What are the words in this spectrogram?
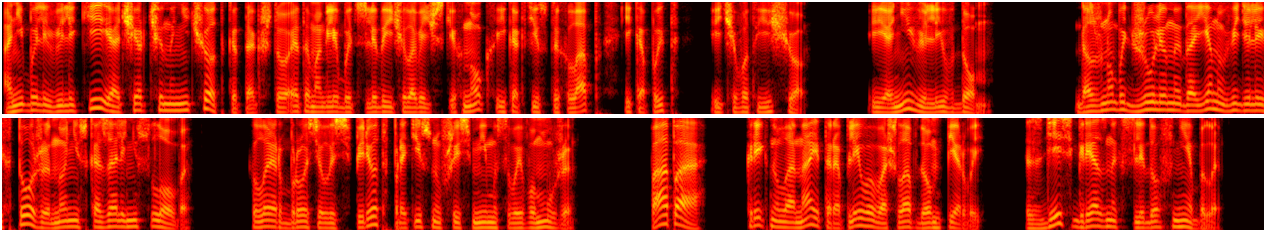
Они были велики и очерчены нечетко, так что это могли быть следы человеческих ног и когтистых лап, и копыт, и чего-то еще. И они вели в дом. Должно быть, Джулиан и Дайен увидели их тоже, но не сказали ни слова. Клэр бросилась вперед, протиснувшись мимо своего мужа. «Папа!» — крикнула она и торопливо вошла в дом первой. Здесь грязных следов не было.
